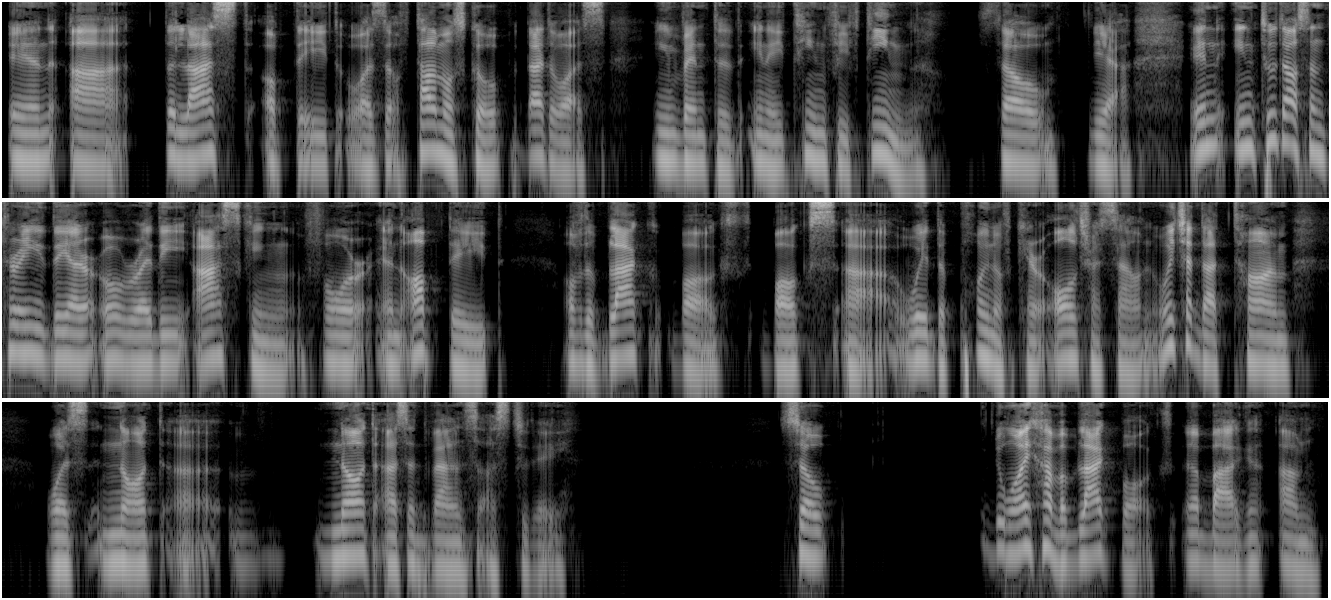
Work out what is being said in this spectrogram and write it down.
And uh, the last update was the ophthalmoscope that was invented in 1815. So, yeah. In, in 2003, they are already asking for an update of the black box, box uh, with the point of care ultrasound, which at that time was not, uh, not as advanced as today. So, do I have a black box a bag? Um,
